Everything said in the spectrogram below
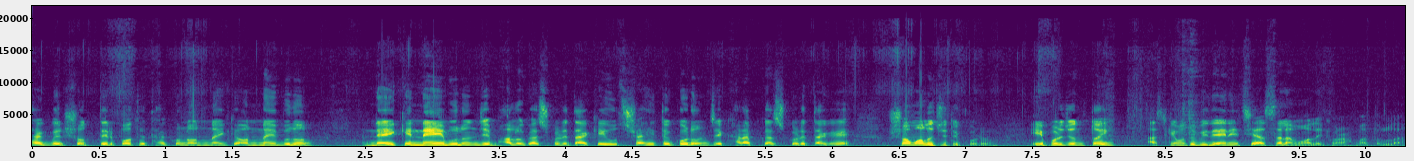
থাকবেন, সত্যের পথে থাকুন, অন্যায়কে অন্যায় বলুন, ন্যায়কে ন্যায় বলুন, যে ভালো কাজ করে তাকে উৎসাহিত করুন, যে খারাপ কাজ করে তাকে সমালোচিত করুন। এ পর্যন্তই, আজকের মতো বিদায় নিচ্ছি, আসসালামু আলাইকুম রহমতুল্লাহ।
